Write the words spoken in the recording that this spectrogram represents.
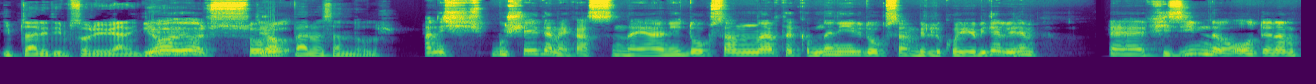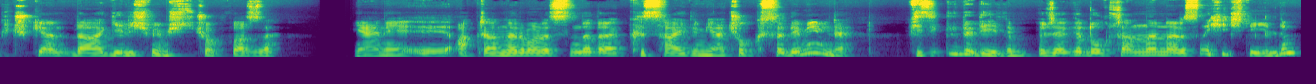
iptal edeyim soruyu. Yani Yo yo soru cevap vermesen de olur. hani bu şey demek aslında yani 90'lar takımında niye bir 91'lik koyuyor? Bir de benim e, fiziğim de o dönem küçükken daha gelişmemişti çok fazla. Yani e, akranlarım arasında da kısaydım. Yani çok kısa demeyeyim de fizikli de değildim. Özellikle 90'ların arasında hiç değildim.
